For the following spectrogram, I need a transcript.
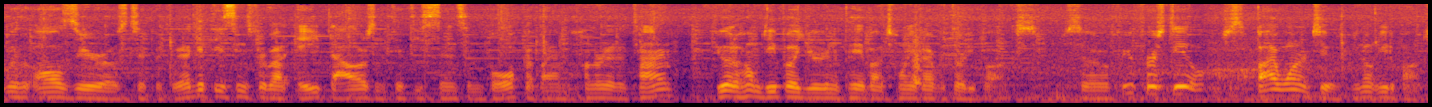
with all zeros typically. I get these things for about $8.50 in bulk. I buy them 100 at a time. If you go to Home Depot, you're gonna pay about 25 or 30 bucks. So for your first deal, just buy one or two. You don't need a bunch.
